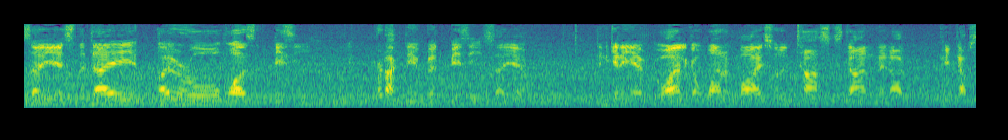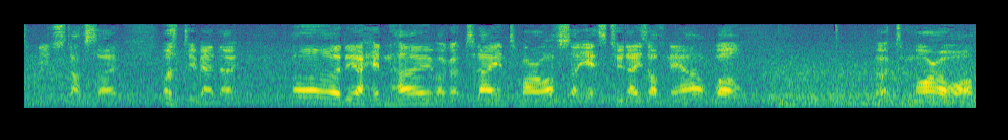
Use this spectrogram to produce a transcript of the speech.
So yes, the day overall was busy, productive but busy. So yeah, didn't get any. Well, I only got one of my sort of tasks done, and then I picked up some new stuff. So it wasn't too bad though. Oh dear, heading home. I got today and tomorrow off. So yes, two days off now. Well, I got tomorrow off,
